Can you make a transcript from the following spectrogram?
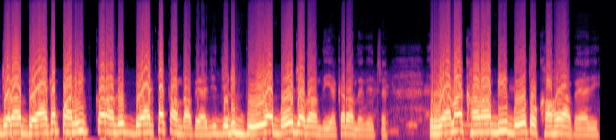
ਜਿਹੜਾ ਬੈਕ ਹੈ ਪਾਣੀ ਘਰਾਂ ਦੇ ਬੈਕ ਤੱਕ ਆਂਦਾ ਪਿਆ ਜੀ। ਜਿਹੜੀ ਬੋ ਹੈ ਬਹੁਤ ਜ਼ਿਆਦਾ ਆਉਂਦੀ ਹੈ ਘਰਾਂ ਦੇ ਵਿੱਚ। ਰਹਿਣਾ ਖਾਣਾ ਵੀ ਬਹੁਤ ਔਖਾ ਹੋਇਆ ਪਿਆ ਜੀ।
